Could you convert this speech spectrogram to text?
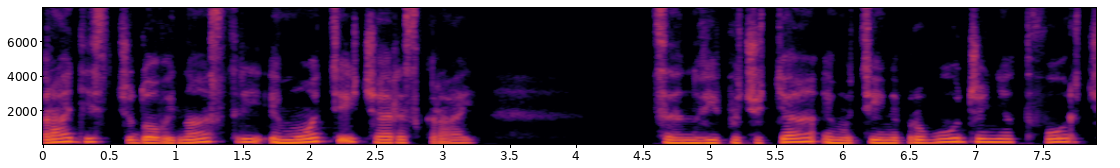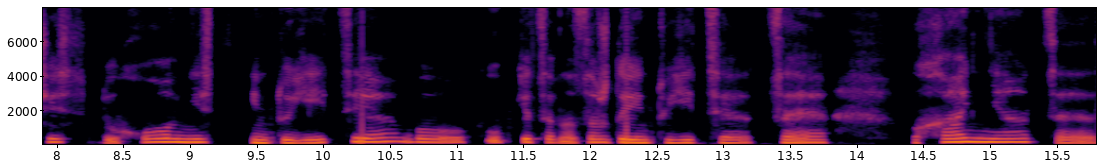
Радість, чудовий настрій, емоції через край. Це нові почуття, емоційне пробудження, творчість, духовність, інтуїція, бо кубки це в нас завжди інтуїція, це кохання, це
